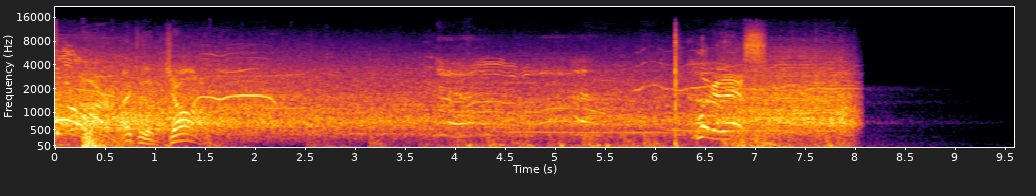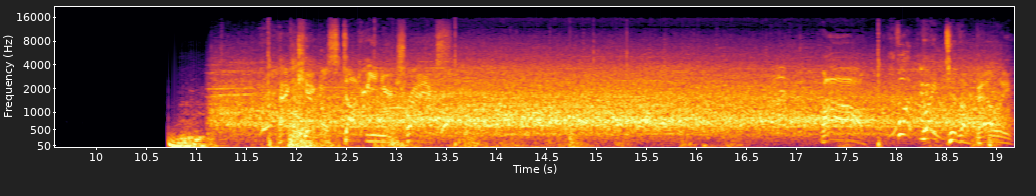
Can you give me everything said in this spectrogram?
forearm! Right to the jaw. Look at this. That kick will stop you in your tracks. Oh, Foot right to the belly.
